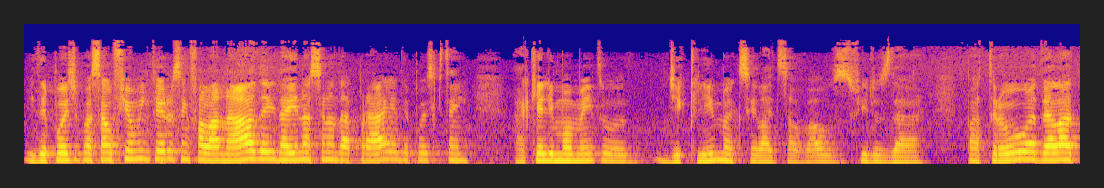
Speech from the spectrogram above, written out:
e depois de passar o filme inteiro sem falar nada, e daí na cena da praia, depois que tem aquele momento de clímax, sei lá, de salvar os filhos da patroa, dela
